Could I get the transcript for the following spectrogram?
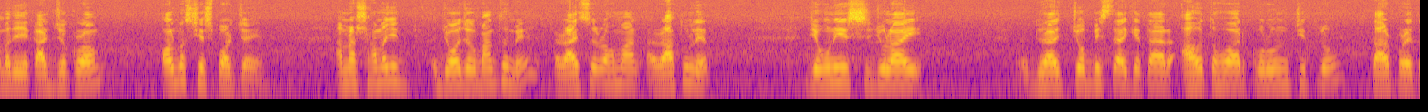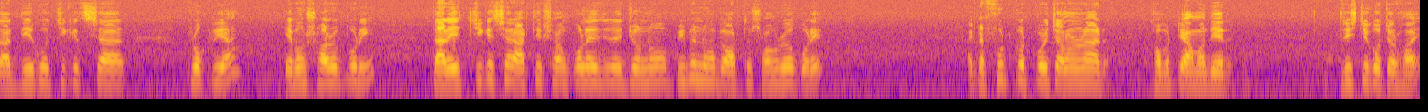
আমাদের এই কার্যক্রম অলমোস্ট শেষ পর্যায়ে। আমরা সামাজিক যোগাযোগ মাধ্যমে রাইসুর রহমান রাতুলের যে উনিশ জুলাই দু চব্বিশ তারিখে তার আহত হওয়ার করুণ চিত্র, তারপরে তার দীর্ঘ চিকিৎসার প্রক্রিয়া এবং সর্বোপরি তার এই চিকিৎসার আর্থিক সংকলনের জন্য বিভিন্নভাবে অর্থ সংগ্রহ করে একটা ফুড কোর্ট পরিচালনার খবরটি আমাদের দৃষ্টিগোচর হয়।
